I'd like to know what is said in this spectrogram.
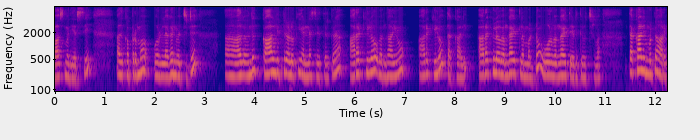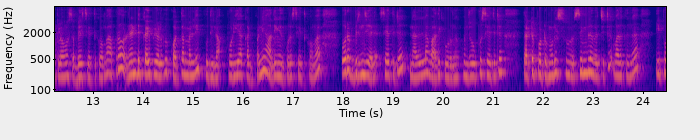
பாஸ்மதி அரிசி. அதுக்கப்புறமா ஒரு லெகன் வச்சுட்டு அதில் வந்து கால் லிட்டர் அளவுக்கு எண்ணெய் சேர்த்துருக்குறேன். அரை கிலோ வெங்காயம் அரை கிலோ தக்காளி. அரை கிலோ வெங்காயத்தில் மட்டும் ஒரு வெங்காயத்தை எடுத்து வச்சுருவேன். தக்காளி மட்டும் அரை கிலோவும் அப்படியே சேர்த்துக்கோங்க. அப்புறம் ரெண்டு கைப்பிடி அளவுக்கு கொத்தமல்லி புதினா பொடியாக கட் பண்ணி அதையும் இது கூட சேர்த்துக்கோங்க. ஒரு பிரிஞ்சி இலை சேர்த்துட்டு நல்லா வதக்கி விடுங்க. கொஞ்சம் உப்பு சேர்த்துட்டு தட்டு போட்டு மூடி சு சிம்மில் வச்சுட்டு வதக்குங்க. இப்போ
